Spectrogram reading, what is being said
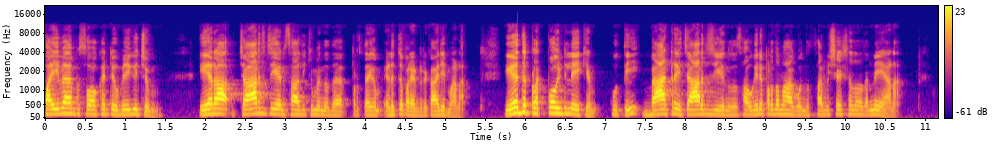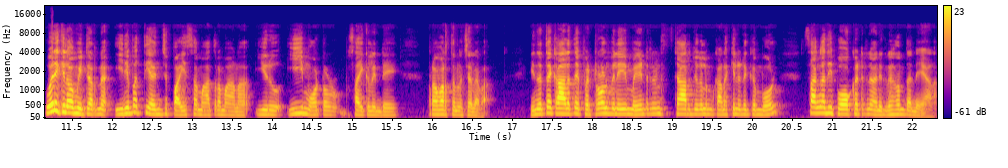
ഫൈവ് ആംപ് സോക്കറ്റ് ഉപയോഗിച്ചും ഏറ ചാർജ് ചെയ്യാൻ സാധിക്കുമെന്നത് പ്രത്യേകം എടുത്തു പറയേണ്ട ഒരു കാര്യമാണ്. ഏത് പ്ലഗ് പോയിന്റിലേക്കും കുത്തി ബാറ്ററി ചാർജ് ചെയ്യുന്നത് സൗകര്യപ്രദമാകുന്ന സവിശേഷത തന്നെയാണ്. ഒരു കിലോമീറ്ററിന് ഇരുപത്തിയഞ്ച് പൈസ മാത്രമാണ് ഈ ഒരു ഇ മോട്ടോർ സൈക്കിളിന്റെ പ്രവർത്തന ചെലവ്. ഇന്നത്തെ കാലത്തെ പെട്രോൾ വിലയും മെയിന്റനൻസ് ചാർജുകളും കണക്കിലെടുക്കുമ്പോൾ സംഗതി പോക്കറ്റിന് അനുഗ്രഹം തന്നെയാണ്.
